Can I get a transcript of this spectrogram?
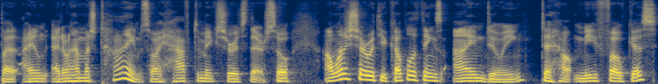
but I don't, I don't have much time, so I have to make sure it's there. So I want to share with you a couple of things I'm doing to help me focus.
